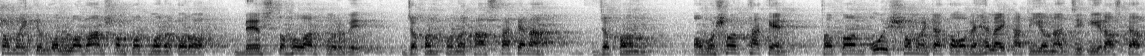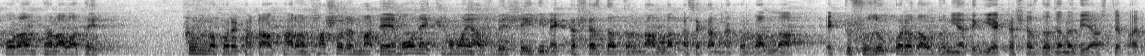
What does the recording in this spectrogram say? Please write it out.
সময়কে মূল্যবান সম্পদ মনে করো, ব্যস্ত হওয়ার করবে যখন কোনো কাজ থাকে না, যখন অবসর থাকেন, তখন ওই সময়টাকে অবহেলায় কাটিও না জিগি রাস্তা কোরআন, তালাওয়াতে পূর্ণ করে কাটাও। কারণ হাসরের মাঠে এমন এক সময় আসবে, সেই দিন একটা সেজদার জন্য আল্লাহর কাছে কান্না করবে আল্লাহ। একটু সুযোগ করে দাও, দুনিয়াতে গিয়ে একটা সেজদা যেন দিয়ে আসতে পারে।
